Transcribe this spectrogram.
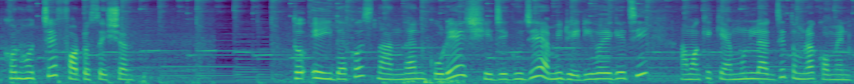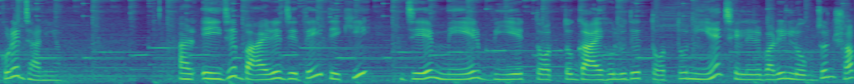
এখন হচ্ছে ফটো সেশন তো এই দেখো, স্নান ধান করে সেজে গুজে আমি রেডি হয়ে গেছি। আমাকে কেমন লাগছে তোমরা কমেন্ট করে জানিও। আর এই যে বাইরে যেতেই দেখি যে মেয়ের বিয়ের তত্ত্ব, গায়ে হলুদের তত্ত্ব নিয়ে ছেলের বাড়ির লোকজন সব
